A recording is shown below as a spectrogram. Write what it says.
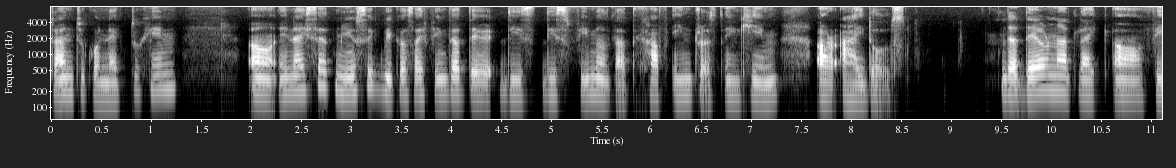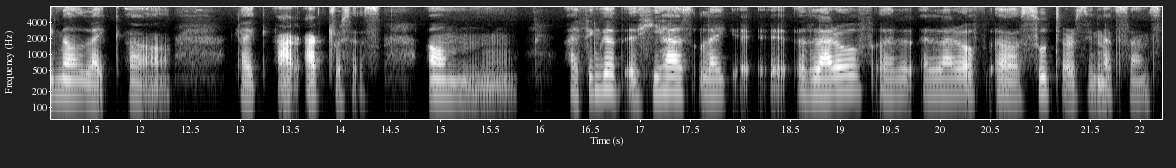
trying to connect to him. Uh, and I said music because I think that there, these these females that have interest in him are idols. That they are not like uh, female like uh, like actresses um, I think that he has like a, a lot of a, a lot of uh, suitors in that sense,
